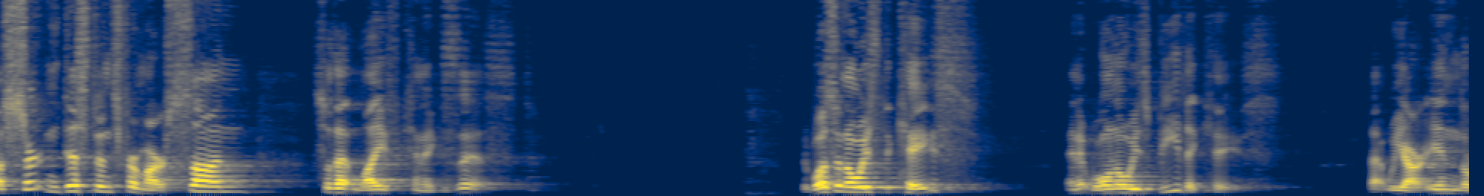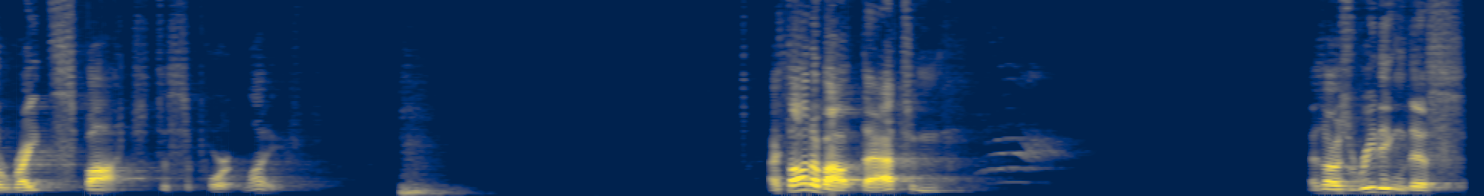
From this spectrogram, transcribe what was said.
a certain distance from our sun, so that life can exist. It wasn't always the case, and it won't always be the case that we are in the right spot to support life. I thought about that, and as I was reading this,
